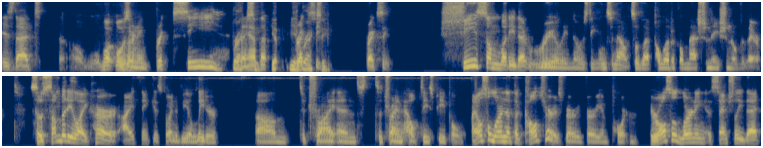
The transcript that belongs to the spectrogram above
is that uh, what, what was her name? Brixie? Brixie. I have Brexy. that? Yep. Yeah, Brexy. Brexy. Brexy. She's somebody that really knows the ins and outs of that political machination over there. So somebody like her, I think, is going to be a leader um, to try and to try and help these people. I also learned that the culture is very, very important. You're also learning essentially that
